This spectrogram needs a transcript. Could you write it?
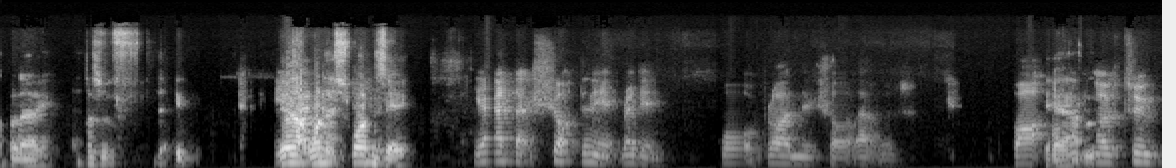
I don't know. It doesn't. It, you know that one at Swansea. He had that shot, didn't he, at Reading? What a blinding shot that was. But Yeah. those two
